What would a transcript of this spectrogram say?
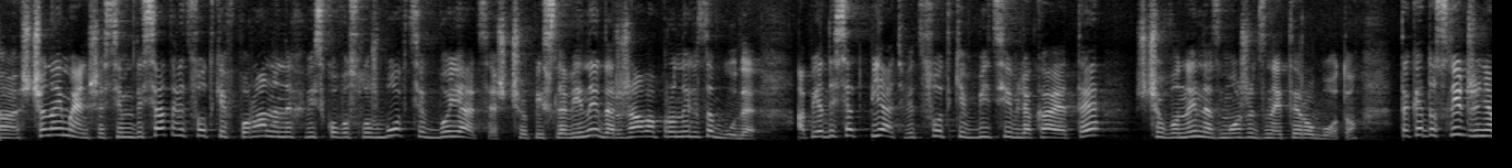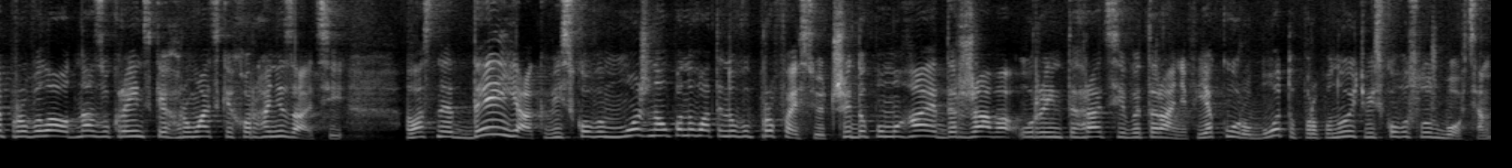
Е, Щонайменше 70% поранених військовослужбовців бояться, що після війни держава про них забуде. А 55% бійців лякає те, що вони не зможуть знайти роботу. Таке дослідження провела одна з українських громадських організацій. Власне, де і як військовим можна опанувати нову професію? Чи допомагає держава у реінтеграції ветеранів? Яку роботу пропонують військовослужбовцям?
